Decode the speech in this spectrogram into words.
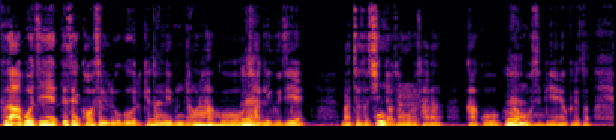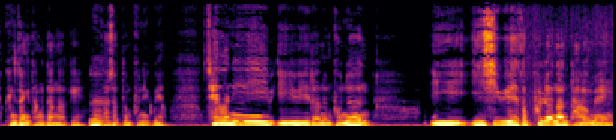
그 아버지의 뜻을 거스르고 이렇게 네. 독립운동을 어. 하고 네. 자기 의지에 맞춰서 신여성으로 살아가고 그런 네. 모습이에요. 그래서 굉장히 당당하게 네. 사셨던 분이고요. 최은희라는 분은 이, 이 시위에서 풀려난 다음에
